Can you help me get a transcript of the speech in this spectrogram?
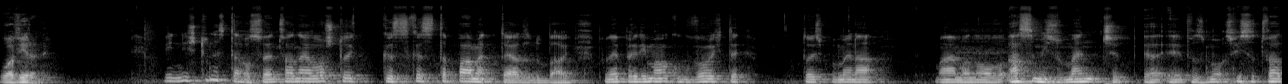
лавиране. Ми, нищо не става. Освен това най-лошото е къс, късата памет трябва да добави. Поне преди малко говорихте, той спомена Майя Манова. Аз съм изумен, че е, е възможно. Смисъл това,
